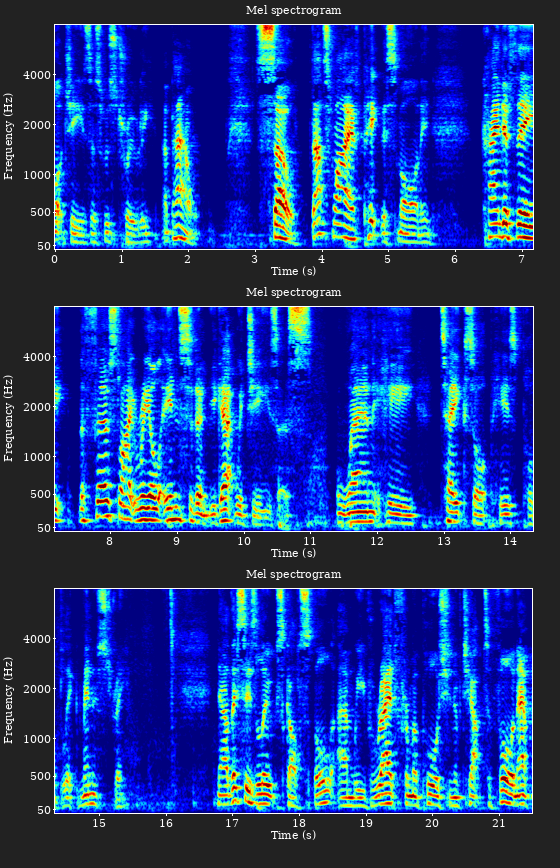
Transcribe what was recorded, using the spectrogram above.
what Jesus was truly about. So that's why I've picked this morning kind of the the first like real incident you get with Jesus when he takes up his public ministry. Now this is Luke's gospel and we've read from a portion of chapter 4. Now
